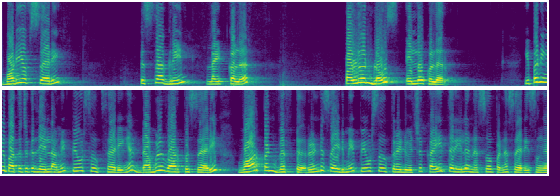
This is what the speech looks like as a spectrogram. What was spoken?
body of saree pista green light colour pallu and blouse yellow colour இப்போ நீங்கள் பார்த்துட்டு இருக்கிறது எல்லாமே பியூர் சில்க் சாரீங்க. டபுள் வார்ப்பு சாரீ வார்ப் அண்ட் வெஃப்ட் ரெண்டு சைடுமே பியூர் சில்க் த்ரெட் வச்சு கைத்தறியில் நெசவு பண்ண சாரீஸுங்க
